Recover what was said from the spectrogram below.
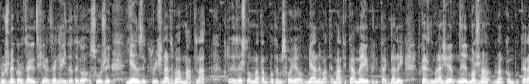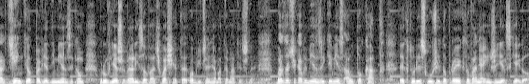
różnego rodzaju twierdzenia i do tego służy język, który się nazywa MATLAB, który zresztą ma tam potem swoje odmiany, matematyka, Maple i tak dalej. W każdym razie y, można na komputerach dzięki odpowiednim językom również realizować właśnie te obliczenia matematyczne. Bardzo ciekawym językiem jest AutoCAD, y, który służy do projektowania inżynierskiego.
